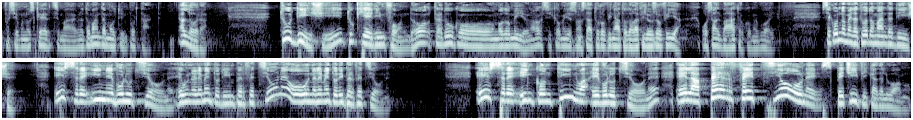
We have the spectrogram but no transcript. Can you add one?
facevo uno scherzo, ma è una domanda molto importante. Allora, tu dici, tu chiedi in fondo, traduco in modo mio, no? siccome io sono stato rovinato dalla filosofia, o salvato come vuoi. Secondo me la tua domanda dice, essere in evoluzione è un elemento di imperfezione o un elemento di perfezione? Essere in continua evoluzione è la perfezione specifica dell'uomo,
